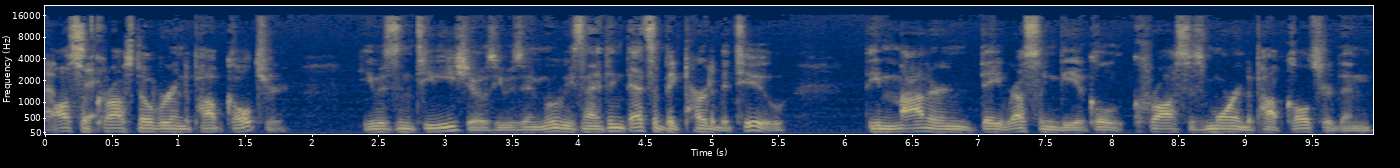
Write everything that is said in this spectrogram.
Also say. crossed over into pop culture. He was in TV shows, he was in movies, and I think that's a big part of it too. The modern day wrestling vehicle crosses more into pop culture than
